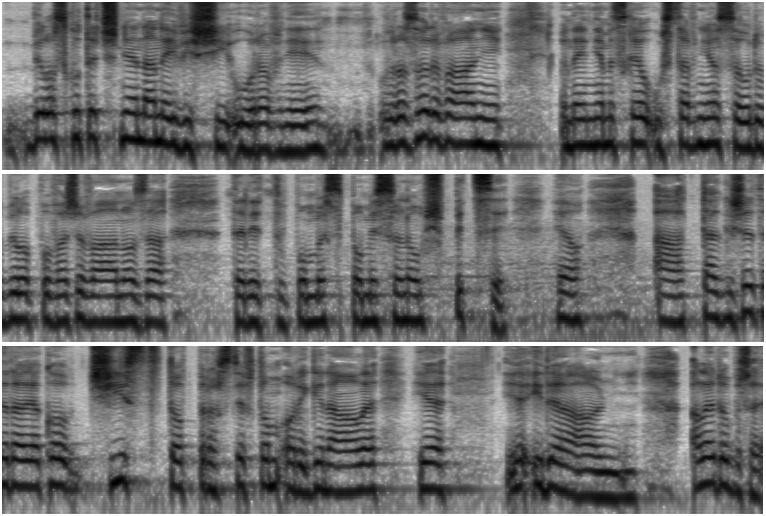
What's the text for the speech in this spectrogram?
bylo skutečně na nejvyšší úrovni. Rozhodování německého ústavního soudu bylo považováno za tedy tu pomyslnou špici. Jo? A takže teda jako číst to prostě v tom originále je, je ideální. Ale dobře,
